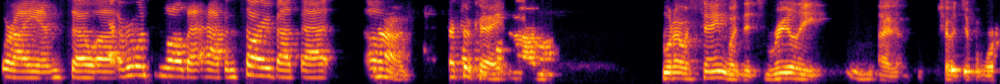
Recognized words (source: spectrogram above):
where I am. So uh, every once in a while that happens. Sorry about that. Um, no, that's okay. Um, what I was saying was it's really I chose different words.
